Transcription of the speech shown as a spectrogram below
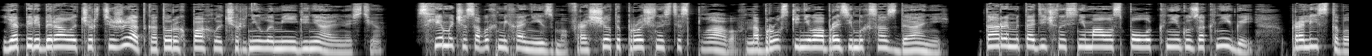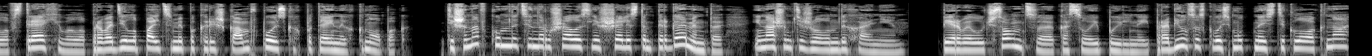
Я перебирала чертежи, от которых пахло чернилами и гениальностью. Схемы часовых механизмов, расчеты прочности сплавов, наброски невообразимых созданий. Тара методично снимала с полок книгу за книгой, пролистывала, встряхивала, проводила пальцами по корешкам в поисках потайных кнопок. Тишина в комнате нарушалась лишь шелестом пергамента и нашим тяжелым дыханием. Первый луч солнца, косой и пыльный, пробился сквозь мутное стекло окна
